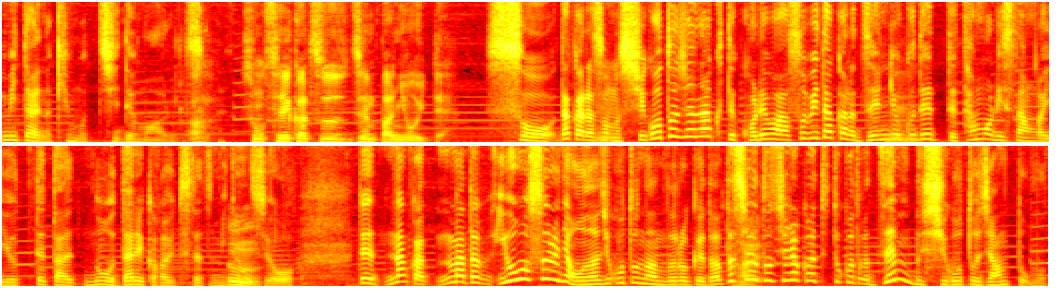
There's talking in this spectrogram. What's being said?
みたいな気持ちでもあるんですよあね。その生活全般において。そう。だからそうのん。仕事じゃなくてこれは遊びだから全力でってタモリさんが言ってたのを誰かが言ってたやつ見たんですよ。でなんかまた要するには同じことなんだろうけど私はどちらかというとことが全部仕事じゃんと思っ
